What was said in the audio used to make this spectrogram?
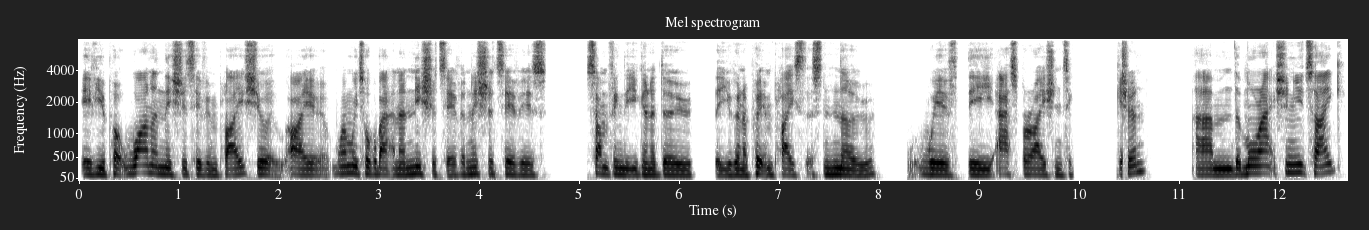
If you put one initiative in place, you, I, when we talk about an initiative, initiative is something that you're going to do that you're going to put in place that's new with the aspiration to action. Um, the more action you take,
